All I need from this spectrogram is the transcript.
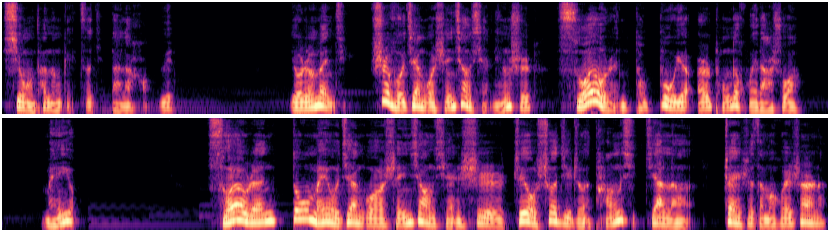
希望他能给自己带来好运。有人问起是否见过神像显灵时，所有人都不约而同地回答说：“没有。”所有人都没有见过神像显示，只有设计者唐喜见了，这是怎么回事呢？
